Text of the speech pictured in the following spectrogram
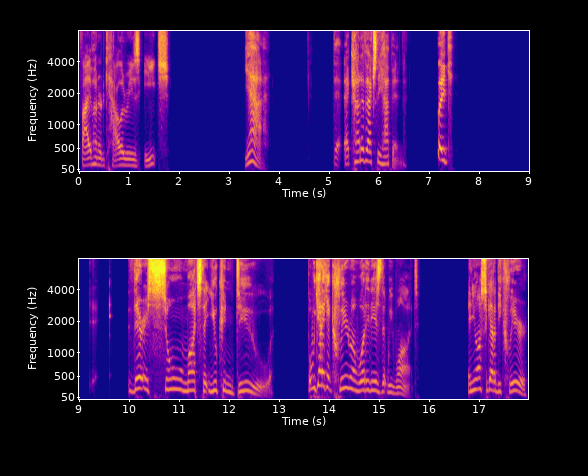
500 calories each. Yeah. That, that kind of actually happened. Like, there is so much that you can do, but we got to get clear on what it is that we want. And you also got to be clear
